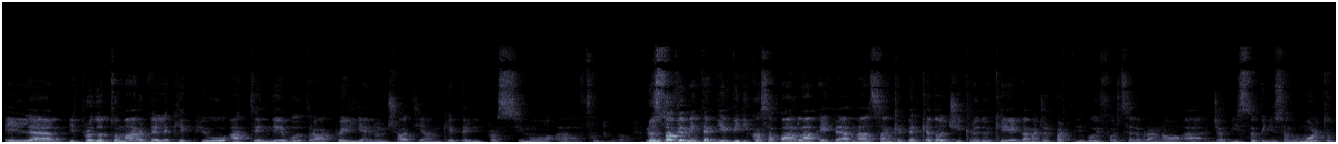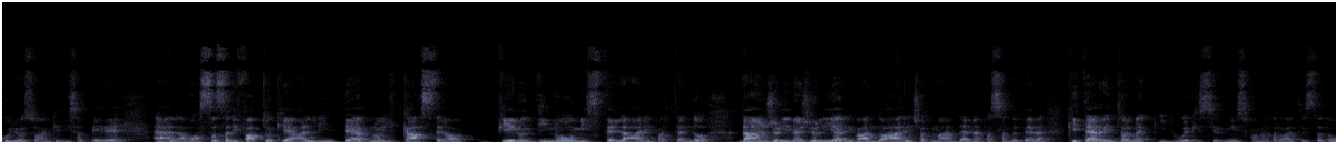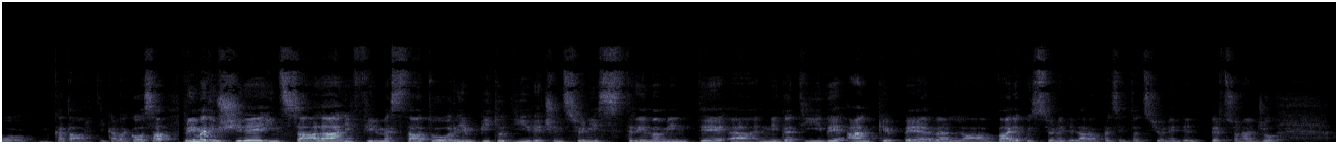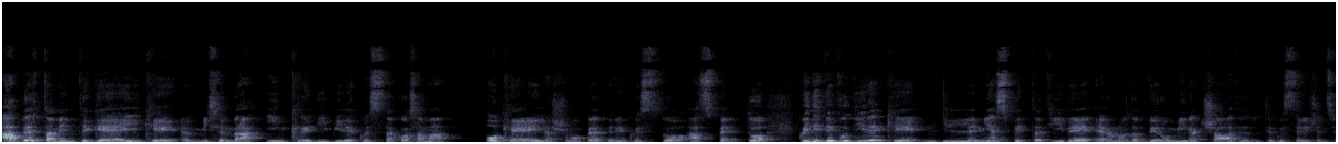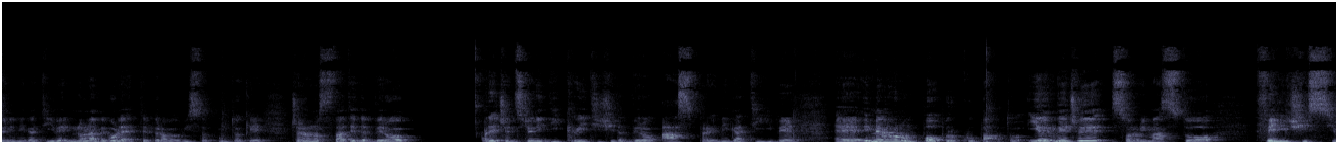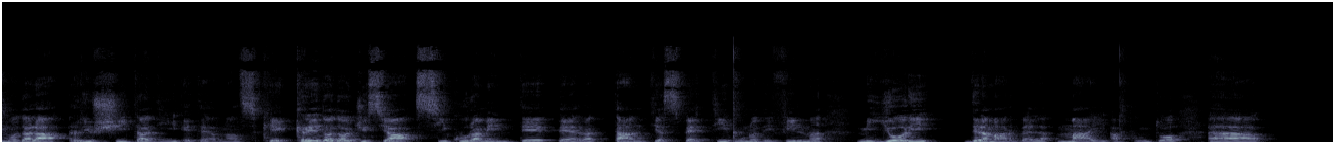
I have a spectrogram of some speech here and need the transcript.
il, il, prodotto Marvel che più attendevo tra quelli annunciati anche per il prossimo uh, futuro. Non sto ovviamente a dirvi di cosa parla Eternals, anche perché ad oggi credo che la maggior parte di voi forse l'avranno uh, già visto, quindi sono molto curioso anche di sapere uh, la vostra. Sta di fatto che all'interno il cast era pieno di nomi stellari, partendo da Angelina Jolie, arrivando a Richard Madden, passando per Kit Harrington, i due che si riuniscono, tra l'altro è stato catartica la cosa. Prima di uscire in sala il film è stato riempito di recensioni estremamente uh, negative, anche per la varia questione della rappresentazione del personaggio apertamente gay, che eh, mi sembra incredibile questa cosa, ma ok, lasciamo perdere questo aspetto. Quindi devo dire che le mie aspettative erano davvero minacciate da tutte queste recensioni negative. Non avevo lette, però avevo visto appunto che c'erano state davvero recensioni di critici davvero aspre, negative eh, e mi avevano un po' preoccupato. Io invece sono rimasto felicissimo dalla riuscita di Eternals, che credo ad oggi sia sicuramente per tanti aspetti uno dei film migliori della Marvel, mai appunto uh,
